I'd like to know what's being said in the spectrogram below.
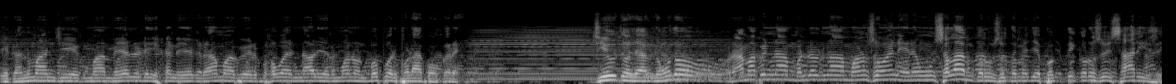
એક હનુમાનજી, એક માં મેલડી અને એક રામાભેર ભવાન નાળિયેર માનો બપોર ફડાકો કરે. જીવતો જાગતો હું તો રામાબેનના મંડળના માણસો હોય ને, એને હું સલામ કરું છું. તમે જે ભક્તિ કરો છો એ સારી છે.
